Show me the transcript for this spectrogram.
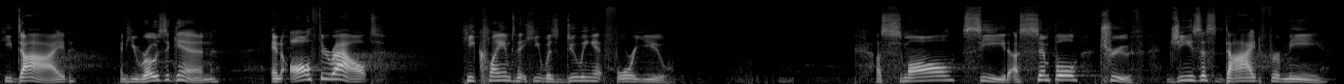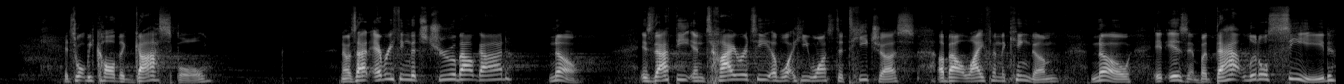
he died, and he rose again, and all throughout, he claimed that he was doing it for you. A small seed, a simple truth. Jesus died for me. It's what we call the gospel. Now, is that everything that's true about God? No. Is that the entirety of what he wants to teach us about life in the kingdom? No, it isn't. But that little seed,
